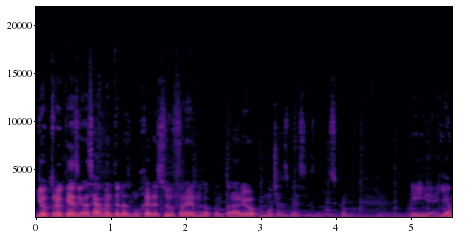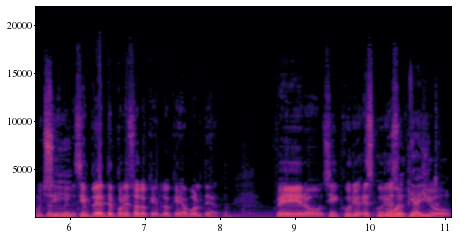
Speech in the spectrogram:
yo creo que desgraciadamente las mujeres sufren lo contrario muchas veces, ¿no? Es como. Y, y a muchos Sí. niveles. Simplemente por eso lo que lo quería voltear, ¿no? Pero sí, curio- es curioso. Volteadito. Yo.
